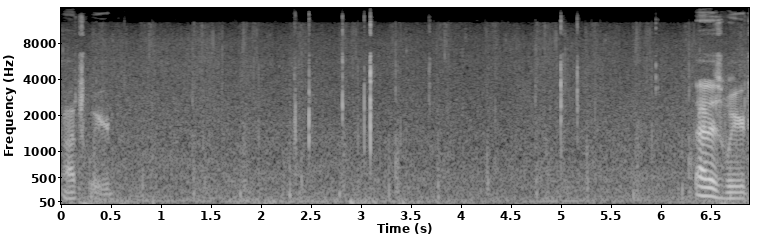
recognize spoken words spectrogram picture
That's weird. That is weird.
